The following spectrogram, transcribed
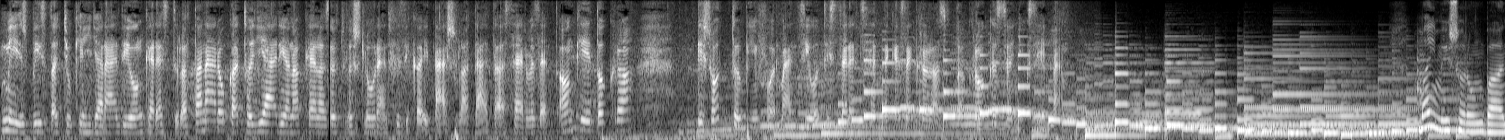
Mi is biztatjuk így a rádión keresztül a tanárokat, hogy járjanak el az Ötvös Lórend Fizikai Társulat által szervezett ankétokra, és ott több információt is szerezhetnek ezekről az utakról. Köszönjük szépen! Mai műsorunkban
